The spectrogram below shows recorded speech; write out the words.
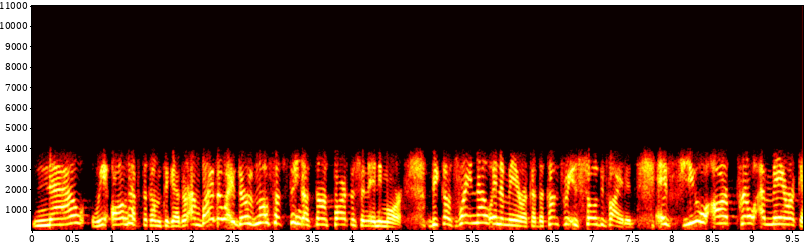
Now we all have to come together. And by the way, there's no such thing as nonpartisan anymore because right now in America, the country is so divided. If you are pro America,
